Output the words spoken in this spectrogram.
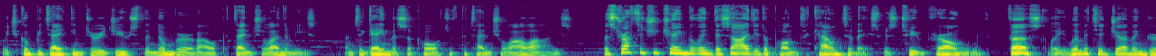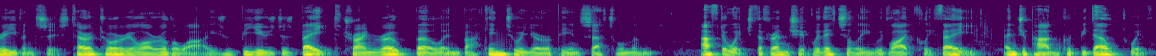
which could be taken to reduce the number of our potential enemies and to gain the support of potential allies. The strategy Chamberlain decided upon to counter this was two-pronged. Firstly, limited German grievances, territorial or otherwise, would be used as bait to try and rope Berlin back into a European settlement after which the friendship with Italy would likely fade, and Japan could be dealt with.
